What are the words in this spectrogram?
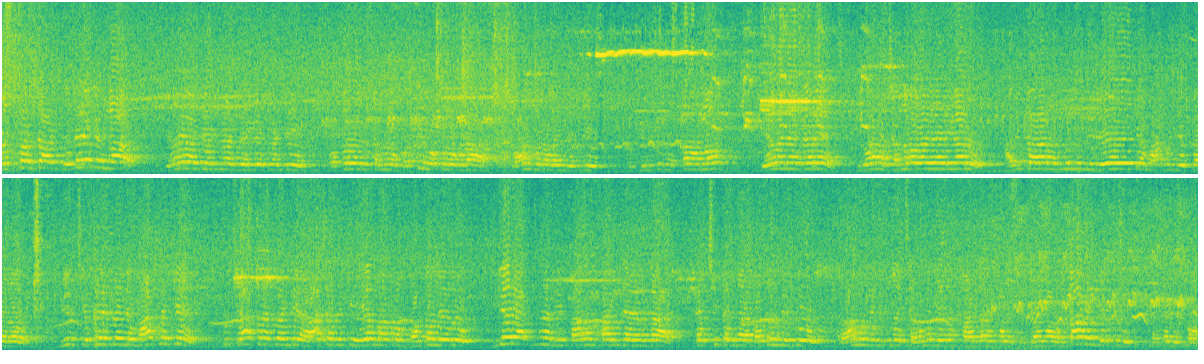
దుష్ఫలితాలకు వ్యతిరేకంగా నాయుడు అధికారాల ముందు మీరు ఏవైతే మాటలు చెప్పారో మీరు చెప్పినటువంటి మాటలకే ఇప్పుడు చేస్తున్నటువంటి ఆచరణకి ఏ మాత్రం పొందం లేదు. ఇదే రకంగా మీ పాలన సాగించాక ఖచ్చితంగా ప్రజలు మీకు రాను ఎన్నికల చరమగీతం పాడడానికి కూడా సిద్ధంగా ఉంటారని చెప్పి హెచ్చరిస్తా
